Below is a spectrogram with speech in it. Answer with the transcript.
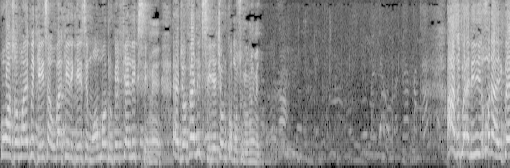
kó wá sọ fún ẹgbẹ́ kìí sí Abubakar kìí sí Muhammadu pé Felix ni. Ẹjọ́ Felix yẹ ṣe orúkọ mùsùlùmí ni. A sì pé ẹni ó dà yí pé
